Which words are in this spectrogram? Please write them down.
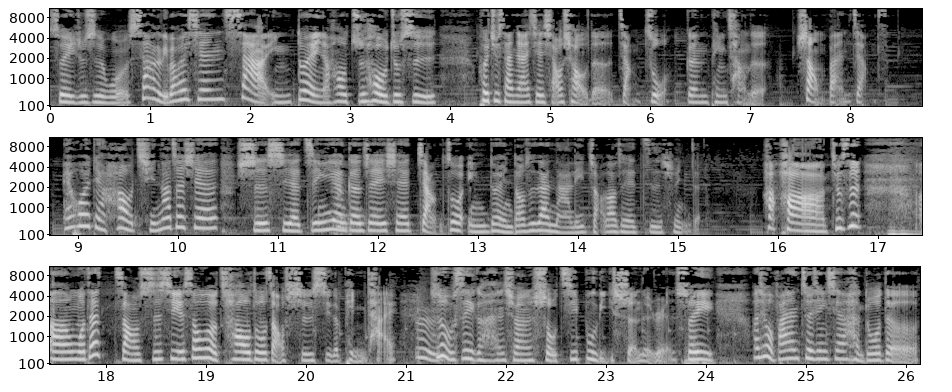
所以就是我下个礼拜会先下营队，然后之后就是会去参加一些小小的讲座，跟平常的上班这样子。哎，我有点好奇，那这些实习的经验跟这一些讲座营队，你都是在哪里找到这些资讯的？哈哈，就是，嗯、呃，我在找实习的时候，我有超多找实习的平台。嗯，就是我是一个很喜欢手机不离身的人，所以，而且我发现最近现在很多的。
